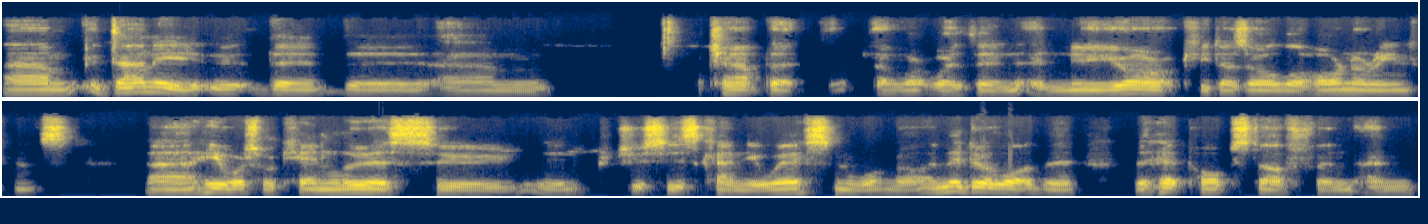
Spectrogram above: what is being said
um, Danny, the the um, chap that I work with in, in New York, he does all the horn arrangements. Uh, he works with Ken Lewis, who, produces Kanye West and whatnot, and they do a lot of the, the hip hop stuff, and and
